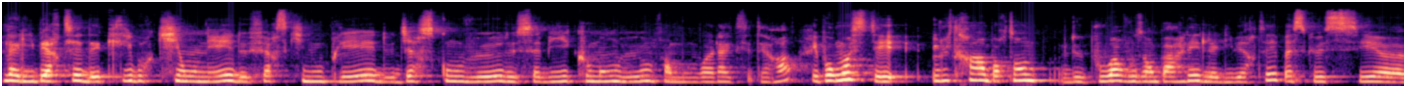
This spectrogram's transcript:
La liberté d'être libre qui on est, de faire ce qui nous plaît, de dire ce qu'on veut, de s'habiller comme on veut, enfin bon, voilà, etc. Et pour moi, c'était ultra important de pouvoir vous en parler de la liberté parce que c'est euh,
